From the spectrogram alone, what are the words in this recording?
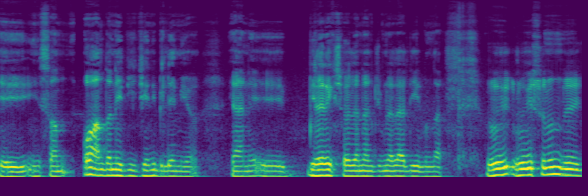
Ee, insan o anda ne diyeceğini bilemiyor. Yani e, bilerek söylenen cümleler değil bunlar. Ruyusu'nun e,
